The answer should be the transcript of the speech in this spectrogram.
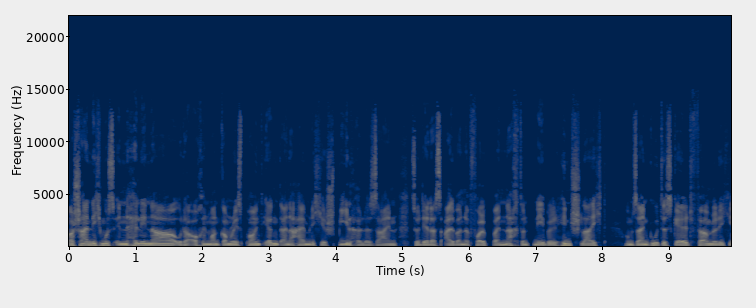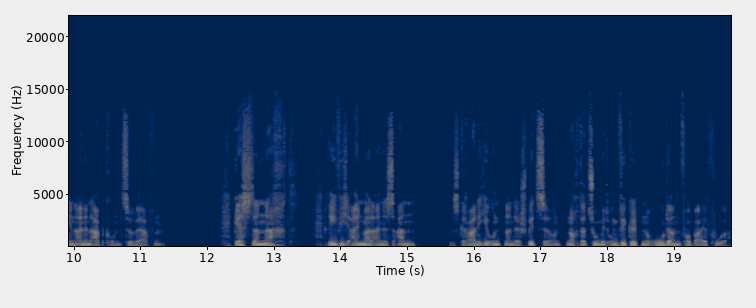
Wahrscheinlich muss in Helena oder auch in Montgomery's Point irgendeine heimliche Spielhölle sein, zu der das alberne Volk bei Nacht und Nebel hinschleicht, um sein gutes Geld förmlich in einen Abgrund zu werfen. Gestern Nacht rief ich einmal eines an, das gerade hier unten an der Spitze und noch dazu mit umwickelten Rudern vorbeifuhr.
